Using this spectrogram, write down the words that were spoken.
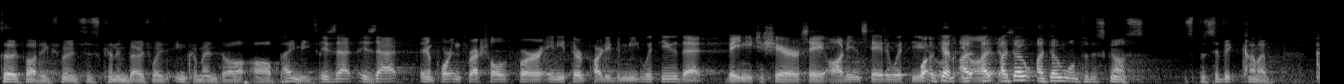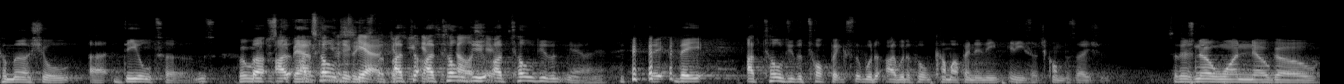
third-party experiences can in various ways increment our, our pay meter. Is that is that an important threshold for any third party to meet with you that they need to share, say, audience data with you? Well, again, I, beyond I, I just- don't I don't want to discuss specific kind of commercial uh, deal terms. But we'll just I, I've told you you, so you Yeah. I've, you I've told you. I've told you the, yeah, yeah. they, they, I've told you the topics that would I would have thought come up in any any such conversation. So, there's no one no go.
